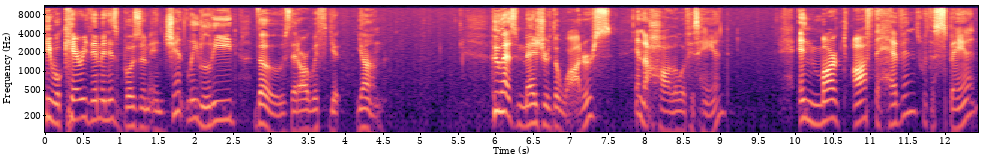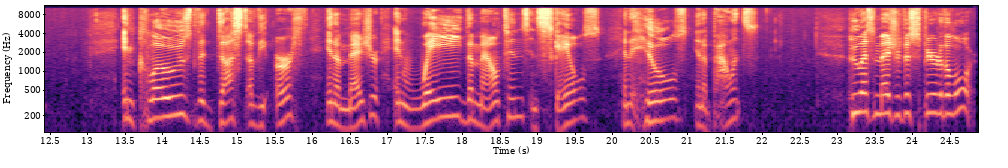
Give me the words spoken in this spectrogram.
He will carry them in his bosom and gently lead those that are with young. Who has measured the waters in the hollow of his hand, and marked off the heavens with a span, enclosed the dust of the earth in a measure, and weighed the mountains in scales, and the hills in a balance? Who has measured the Spirit of the Lord?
